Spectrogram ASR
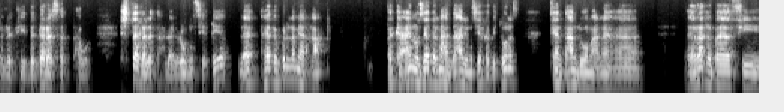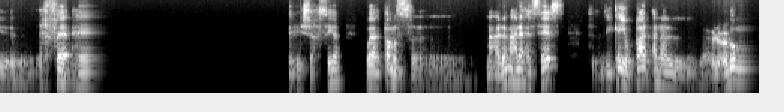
التي درست أو اشتغلت على العلوم الموسيقية لا هذا كله لم يقع فكأنه زاد المعهد العالي للموسيقى بتونس كانت عنده معناها رغبة في إخفاء هذه الشخصية وطمس معلم على أساس لكي يقال أن العلوم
